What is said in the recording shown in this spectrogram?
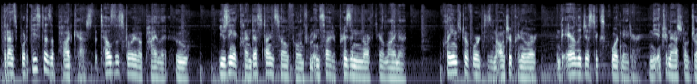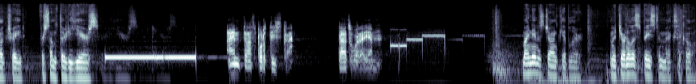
Transportista is a podcast that tells the story of a pilot who, using a clandestine cell phone from inside a prison in North Carolina, claims to have worked as an entrepreneur and air logistics coordinator in the international drug trade for some 30 years. I'm transportista. That's what I am. My name is John Gibler. I'm a journalist based in Mexico.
